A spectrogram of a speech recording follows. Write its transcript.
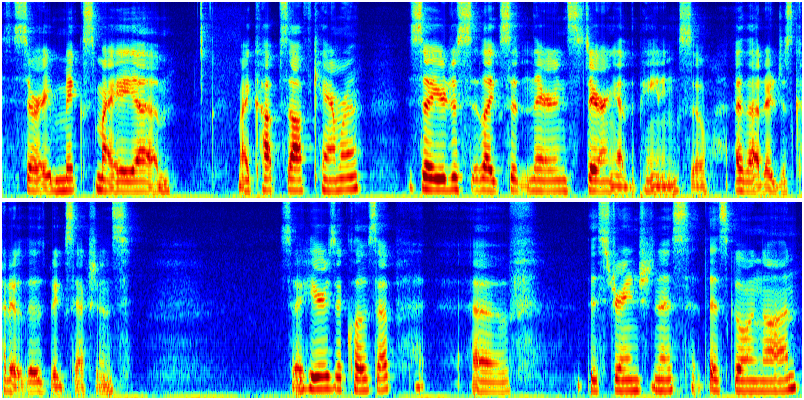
sorry, mixed my um, my cups off camera. So you're just like sitting there and staring at the painting. So I thought I'd just cut out those big sections. So here's a close-up of the strangeness that's going on.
